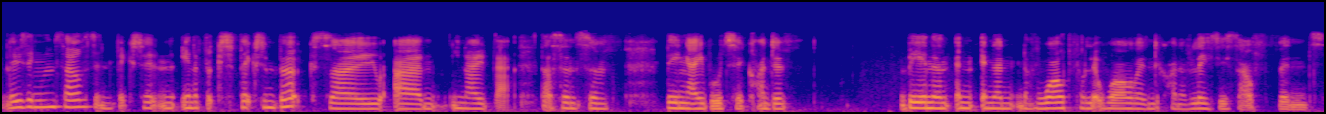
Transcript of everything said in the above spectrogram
losing themselves in fiction in a fiction book. So um, you know that that sense of being able to kind of be in an, in, in another world for a little while and kind of lose yourself and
